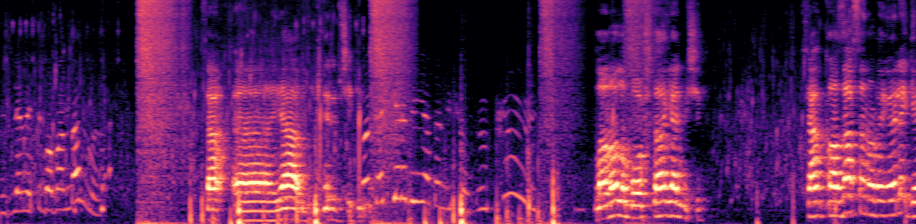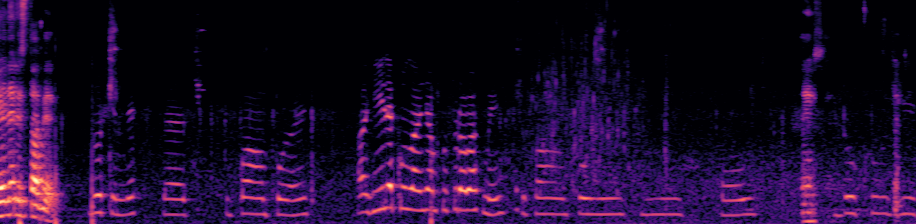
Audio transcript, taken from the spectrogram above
Yüzlemesi babandan mı? Sen eee ya gideriz bir şekilde. Lan kaç kere dünyadan düşüyorsun? Öküz. Lan oğlum boşluğa gelmişim. Sen kazarsan orayı öyle geliriz tabi. Dur şimdi. Ee, Spawn point. Ha hile kullanacağım kusura bakmayın. Spawn point. Neyse. 972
